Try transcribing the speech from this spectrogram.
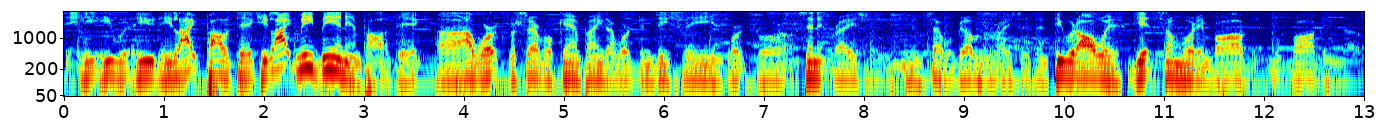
He, he, he, he liked politics. He liked me being in politics. Uh, I worked for several campaigns. I worked in D.C. and worked for a Senate race, and, you know, several governor races, and he would always get somewhat involved involved in those.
